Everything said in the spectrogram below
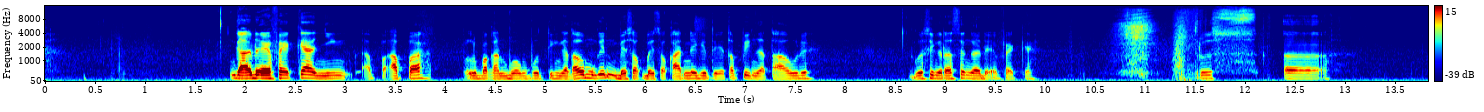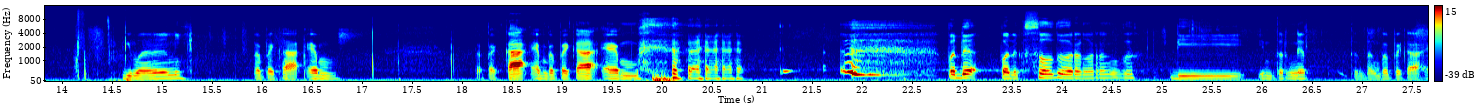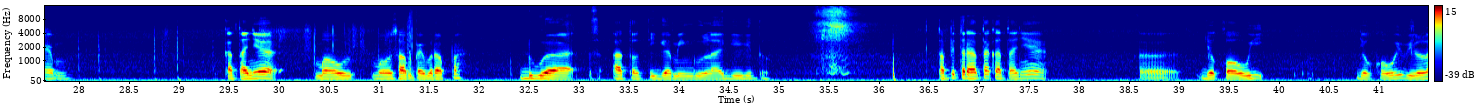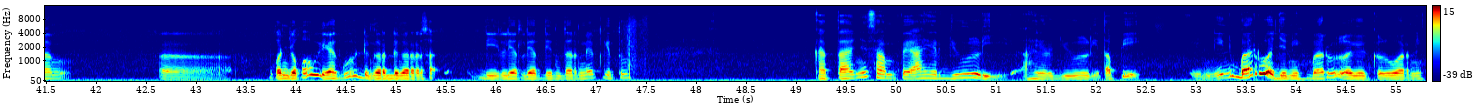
Nggak ada efeknya anjing. Apa apa lu makan bawang putih nggak tahu mungkin besok besokannya gitu ya tapi nggak tahu deh. Gue sih ngerasa nggak ada efeknya. Terus uh, gimana nih? Ppkm ppkm ppkm pada pada kesel tuh orang-orang tuh di internet tentang ppkm katanya mau mau sampai berapa? Dua atau tiga minggu lagi gitu. Tapi ternyata katanya uh, Jokowi Jokowi bilang uh, bukan Jokowi ya gue denger dengar dilihat-lihat di internet gitu. Katanya sampai akhir Juli akhir Juli. Tapi ini, ini baru aja nih baru lagi keluar nih.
